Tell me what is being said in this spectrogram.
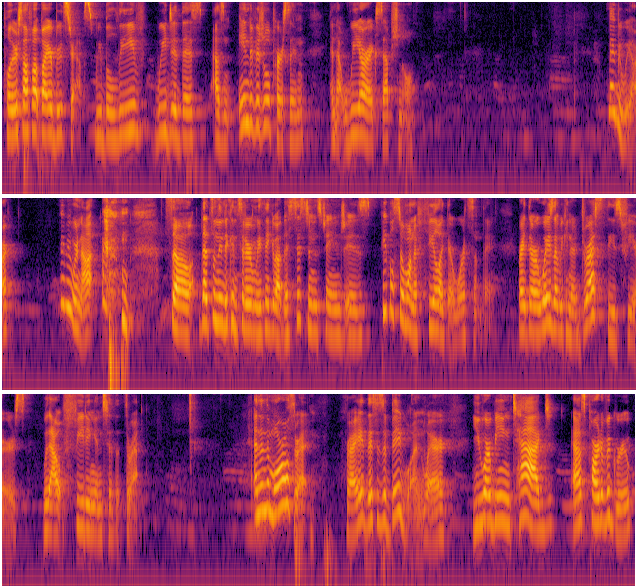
Pull yourself up by your bootstraps. We believe we did this as an individual person and that we are exceptional. Maybe we are. Maybe we're not. so that's something to consider when we think about this systems change is people still want to feel like they're worth something, right? There are ways that we can address these fears without feeding into the threat. And then the moral threat, right? This is a big one where you are being tagged as part of a group.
